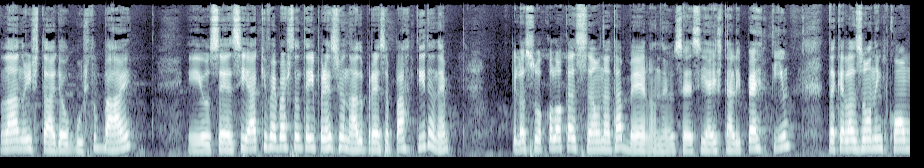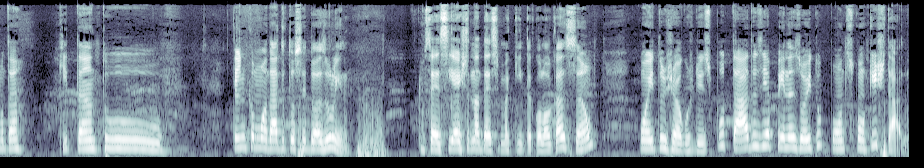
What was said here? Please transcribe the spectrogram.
lá no estádio Augusto Baia. E o CSA que vai bastante impressionado para essa partida, né? Pela sua colocação na tabela, né? O CSA está ali pertinho daquela zona incômoda que tanto tem incomodado o torcedor azulino. O CSA está na 15ª colocação, com oito jogos disputados e apenas oito pontos conquistados.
